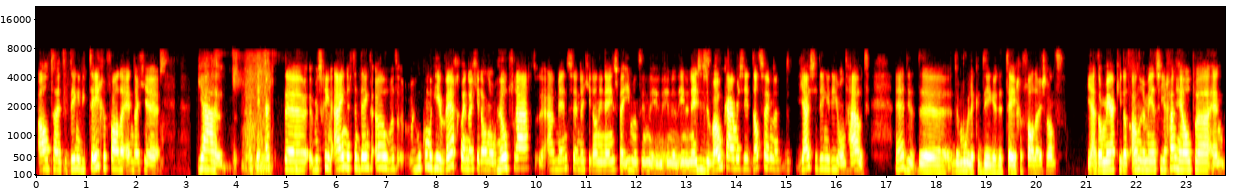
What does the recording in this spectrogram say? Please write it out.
altijd de dingen die tegenvallen en dat je, ja, dat je echt eh, misschien eindigt en denkt, oh, wat, hoe kom ik hier weg? En dat je dan om hulp vraagt aan mensen en dat je dan ineens bij iemand in, in, in een Indonesische woonkamer zit. Dat zijn de juiste dingen die je onthoudt. Hè, de, de, de moeilijke dingen, de tegenvallers. Want ja, dan merk je dat andere mensen je gaan helpen en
